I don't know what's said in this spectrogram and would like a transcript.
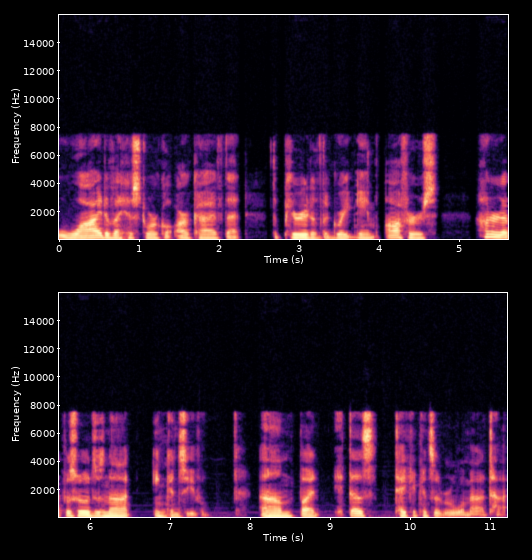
wide of a historical archive that the period of the Great Game offers, 100 episodes is not inconceivable. Um, but it does take a considerable amount of time,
